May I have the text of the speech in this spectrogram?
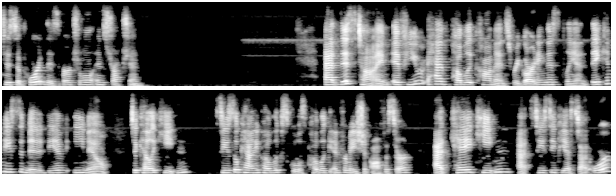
to support this virtual instruction. At this time, if you have public comments regarding this plan, they can be submitted via email to Kelly Keaton, Cecil County Public Schools Public Information Officer at kkeaton at ccps.org.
